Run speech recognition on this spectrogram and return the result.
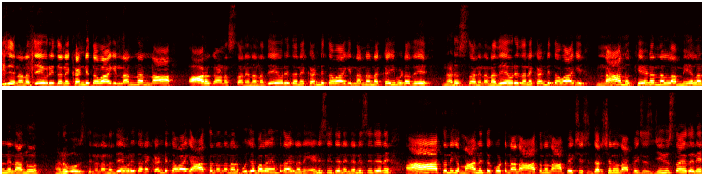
ಇದೆ. ನನ್ನ ದೇವರಿದ್ದಾನೆ, ಖಂಡಿತವಾಗಿ ನನ್ನನ್ನು ಪಾರುಗಾಣಿಸ್ತಾನೆ. ನನ್ನ ದೇವರಿದ್ದಾನೆ, ಖಂಡಿತವಾಗಿ ನನ್ನನ್ನು ಕೈ ಬಿಡದೆ ನಡೆಸ್ತಾನೆ. ನನ್ನ ದೇವರಿದ್ದಾನೆ, ಖಂಡಿತವಾಗಿ ನಾನು ಕೇಡನ್ನಲ್ಲ ಮೇಲನ್ನೇ ನಾನು ಅನುಭವಿಸ್ತೀನಿ. ನನ್ನ ದೇವರಿದ್ದಾನೆ, ಖಂಡಿತವಾಗಿ ಆತನನ್ನು ನಾನು ಭುಜಬಲ ಎಂಬುದಾಗಿ ನಾನು ಎಣಿಸಿದ್ದೇನೆ, ನೆನೆಸಿದ್ದೇನೆ. ಆತನಿಗೆ ಮಾನ್ಯತೆ ಕೊಟ್ಟು ನಾನು ಆತನನ್ನು ಅಪೇಕ್ಷಿಸಿ, ದರ್ಶನವನ್ನು ಅಪೇಕ್ಷಿಸಿ ಜೀವಿಸ್ತಾ ಇದ್ದೇನೆ.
